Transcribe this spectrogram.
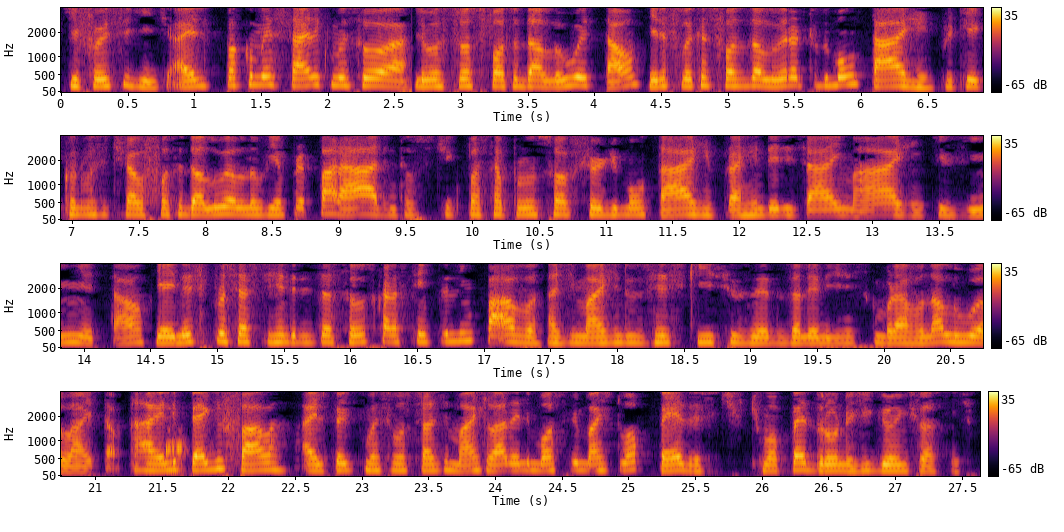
que foi o seguinte, aí ele, pra começar, ele começou a, ele mostrou as fotos da lua e tal, e ele falou que as fotos da lua era tudo montagem, porque quando você tirava foto da lua, ela não vinha preparada, então você tinha que passar por um software de montagem pra renderizar a imagem que vinha e tal. E aí nesse processo de renderização, os caras sempre limpavam as imagens dos resquícios, né, dos alienígenas que moravam na lua lá e tal. Aí ele pega e fala, aí ele pega e começa a mostrar as imagens lá, daí ele mostra a imagem de uma pedra, assim, tipo, tinha uma pedrona gigante lá, assim, tipo,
